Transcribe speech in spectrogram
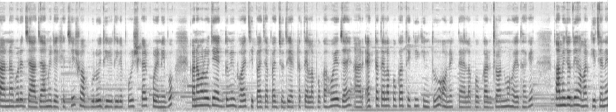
রান্নাঘরে যা যা আমি রেখেছি, সবগুলোই ধীরে ধীরে পরিষ্কার করে নেব। কারণ আমার ওই যে একদমই ভয় চিপা চাপায় যদি একটা তেলাপোকা হয়ে যায়, আর একটা তেলাপোকা থেকেই কিন্তু অনেক তেলাপোকার জন্ম হয়ে থাকে। তো আমি যদি আমার কিচেনে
